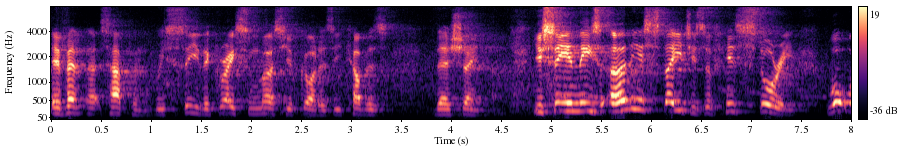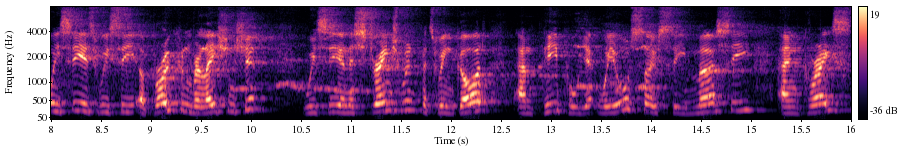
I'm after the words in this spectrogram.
event that's happened, we see the grace and mercy of God as He covers their shame. You see, in these earliest stages of His story, what we see is we see a broken relationship, we see an estrangement between God and people, yet we also see mercy and grace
